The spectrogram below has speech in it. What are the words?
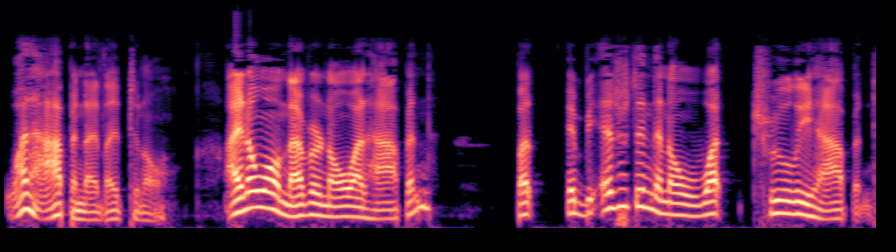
What happened? I'd like to know. I know we'll never know what happened, but it'd be interesting to know what truly happened.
